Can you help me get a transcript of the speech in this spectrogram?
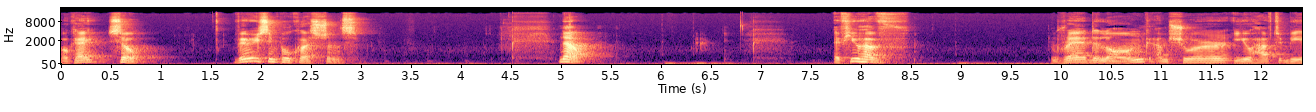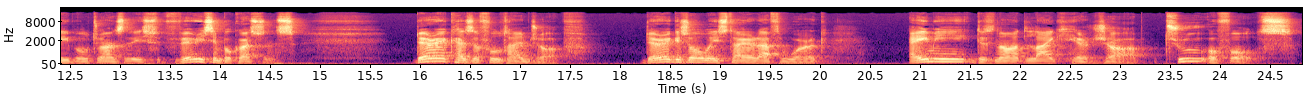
Okay, so very simple questions. Now, if you have read along, I'm sure you have to be able to answer these very simple questions. Derek has a full time job. Derek is always tired after work. Amy does not like her job. True or false?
